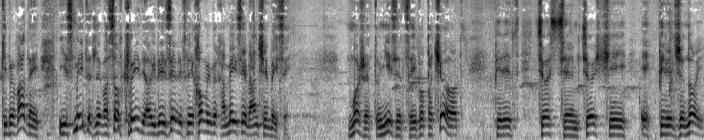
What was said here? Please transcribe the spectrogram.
Кибевадой и смейтет левасов квейде, а идей зелив нейхомы вехамейсе ваншем бейсе может унизиться его почет перед тестем, тещей, э, перед женой.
